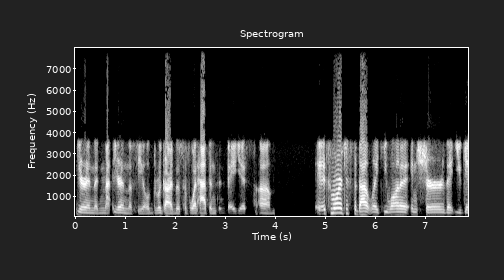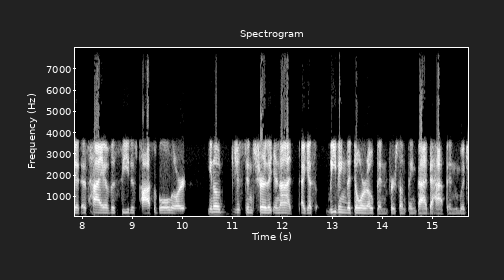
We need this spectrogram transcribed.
you're in the you're in the field regardless of what happens in Vegas. Um, it's more just about like you want to ensure that you get as high of a seed as possible, or you know just ensure that you're not, I guess, leaving the door open for something bad to happen. Which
